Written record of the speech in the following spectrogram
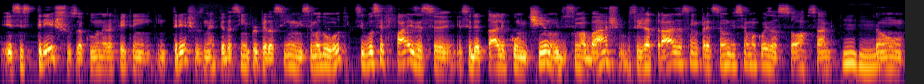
esses trechos, a coluna era feita em, em trechos, né? Pedacinho por pedacinho, em cima do outro. Se você faz esse, esse detalhe contínuo de cima a baixo, você já traz essa impressão de ser uma coisa só, sabe? Uhum. Então,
